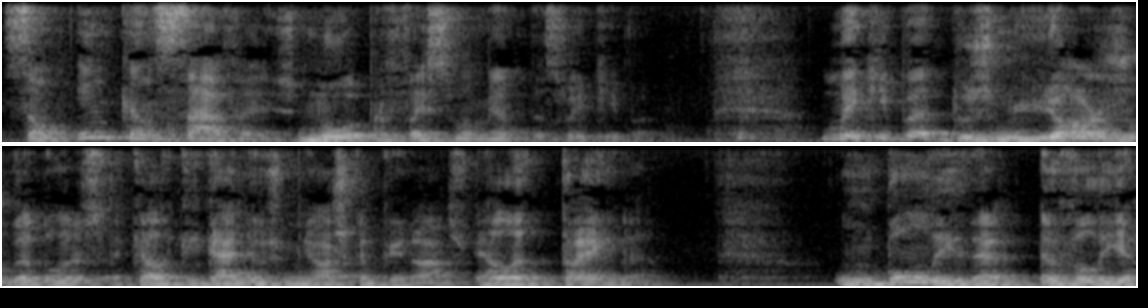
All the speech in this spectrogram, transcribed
são incansáveis no aperfeiçoamento da sua equipa. Uma equipa dos melhores jogadores, aquela que ganha os melhores campeonatos, ela treina. Um bom líder avalia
